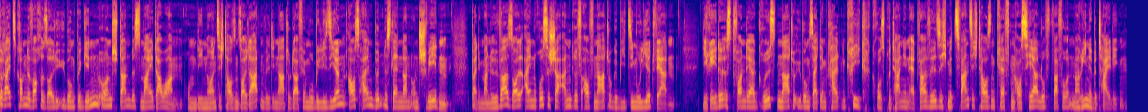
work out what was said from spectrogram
Bereits kommende Woche soll die Übung beginnen und dann bis Mai dauern. Um die 90.000 Soldaten will die NATO dafür mobilisieren, aus allen Bündnisländern und Schweden. Bei dem Manöver soll ein russischer Angriff auf NATO-Gebiet simuliert werden. Die Rede ist von der größten NATO-Übung seit dem Kalten Krieg. Großbritannien etwa will sich mit 20.000 Kräften aus Heer, Luftwaffe und Marine beteiligen.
